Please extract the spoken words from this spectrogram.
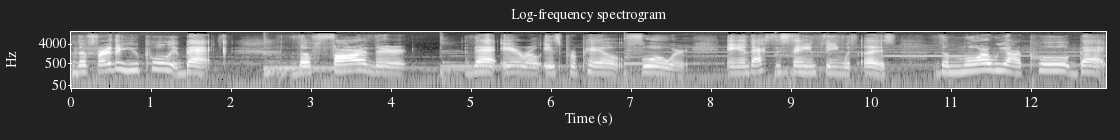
the further you pull it back the farther that arrow is propelled forward. And that's the same thing with us the more we are pulled back,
